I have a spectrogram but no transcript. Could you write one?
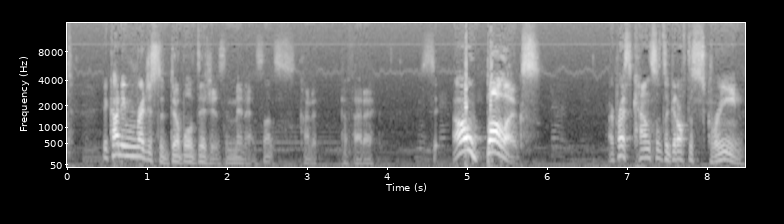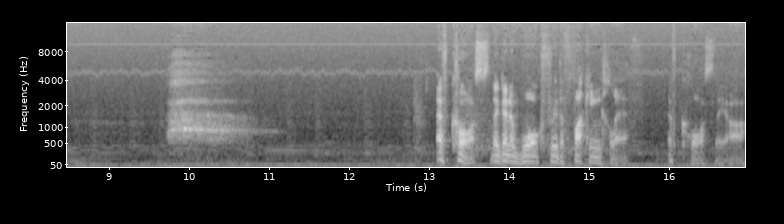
it can't even register double digits in minutes. That's kind of pathetic. See- oh bollocks! I pressed cancel to get off the screen. of course, they're going to walk through the fucking cliff. Of course they are.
